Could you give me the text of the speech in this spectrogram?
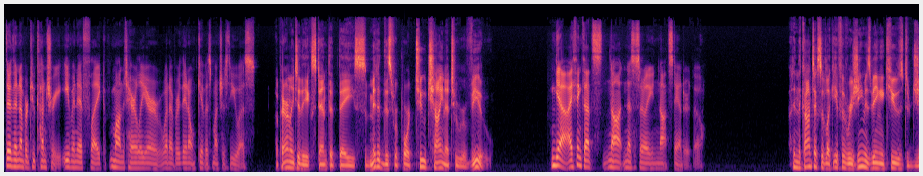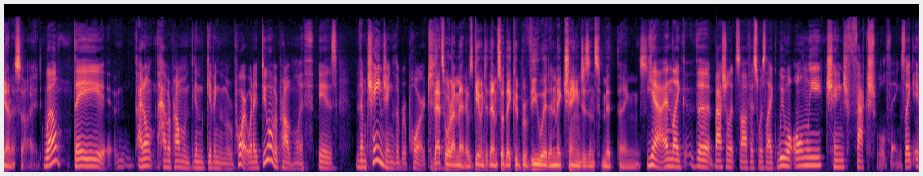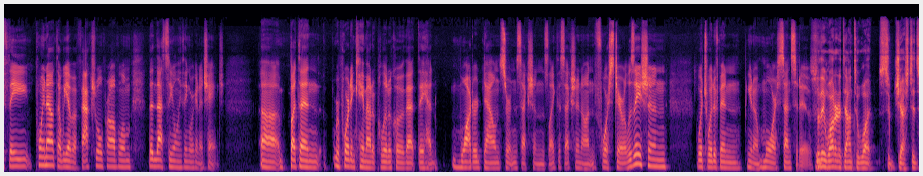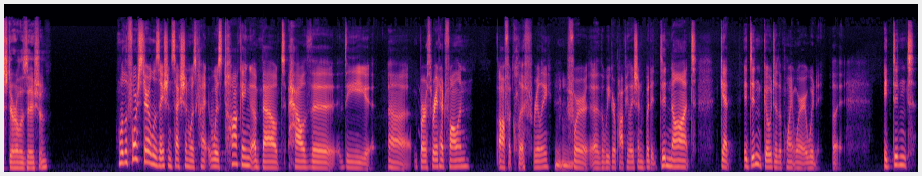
they're the number two country, even if like monetarily or whatever, they don't give as much as the US. Apparently to the extent that they submitted this report to China to review. Yeah, I think that's not necessarily not standard though. But in the context of like, if a regime is being accused of genocide, Well, they, I don't have a problem with them giving them a report. What I do have a problem with is them changing the report. That's what I meant. It was given to them so they could review it and make changes and submit things. Yeah, and like the Bachelet's office was like, we will only change factual things. Like if they point out that we have a factual problem, then that's the only thing we're going to change. Uh, but then reporting came out of Politico that they had watered down certain sections, like the section on forced sterilization, which would have been, you know, more sensitive. So they watered it down to what? Suggested sterilization? Well, the forced sterilization section was kind was talking about how the the uh, birth rate had fallen off a cliff, really, Mhm. for uh, the Uyghur population, but it did not get. It didn't go to the point where it would. Uh, it didn't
